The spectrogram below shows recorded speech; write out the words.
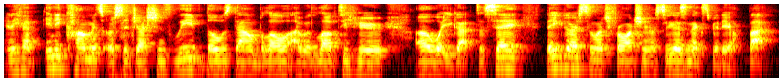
And if you have any comments or suggestions, leave those down below. I would love to hear uh, what you got to say. Thank you guys so much for watching. I'll see you guys in the next video. Bye.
